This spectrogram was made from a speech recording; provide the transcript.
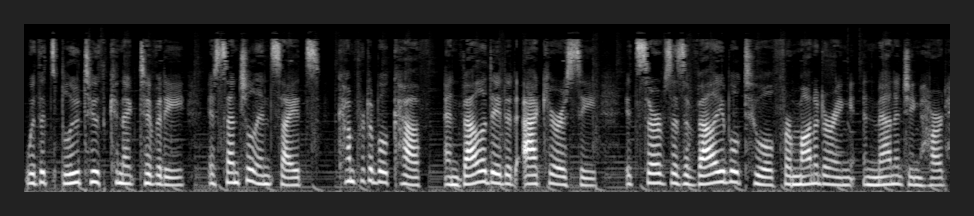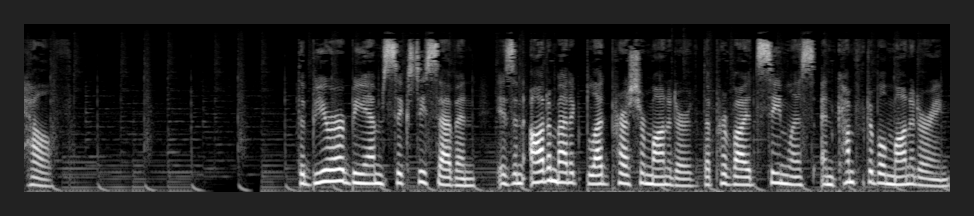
With its Bluetooth connectivity, essential insights, comfortable cuff, and validated accuracy, it serves as a valuable tool for monitoring and managing heart health. The Beurer BM67 is an automatic blood pressure monitor that provides seamless and comfortable monitoring,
